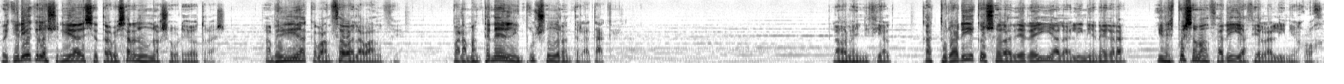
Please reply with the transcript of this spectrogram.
requería que las unidades se atravesaran unas sobre otras, a medida que avanzaba el avance, para mantener el impulso durante el ataque. La ola inicial capturaría y consolidaría la línea negra y después avanzaría hacia la línea roja.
